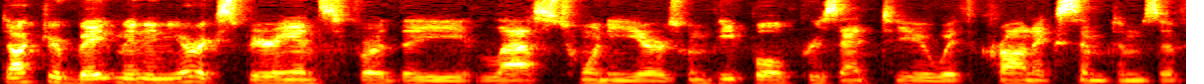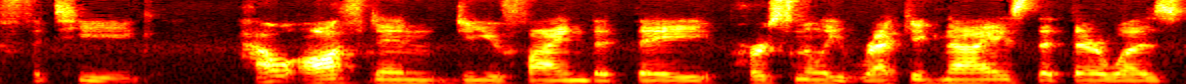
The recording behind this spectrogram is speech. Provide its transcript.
Dr. Bateman, in your experience for the last 20 years, when people present to you with chronic symptoms of fatigue, how often do you find that they personally recognize that there was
